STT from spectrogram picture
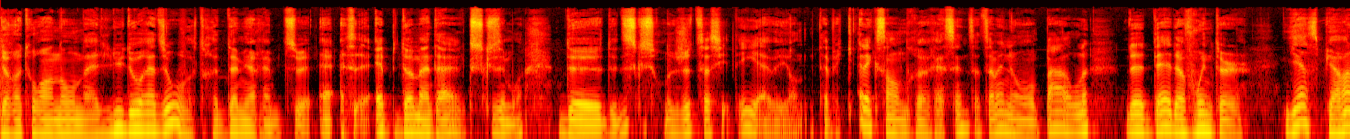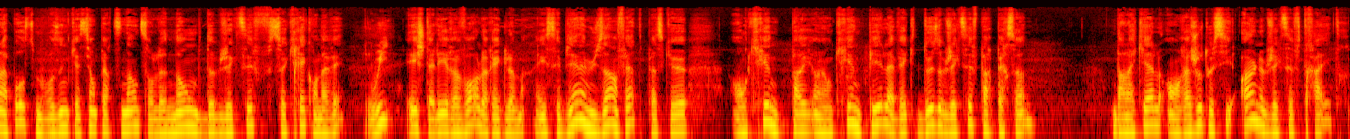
De retour en ondes à Ludo Radio, votre demi-heure habituelle, euh, hebdomadaire, excusez-moi, de, de discussion de jeux de société. Avec, on est avec Alexandre Racine. Cette semaine, on parle de Dead of Winter. Yes, puis avant la pause, tu me posais une question pertinente sur le nombre d'objectifs secrets qu'on avait. Oui, Et je suis allé revoir le règlement. Et c'est bien amusant, en fait, parce que on crée, une, pa- on crée une pile avec deux objectifs par personne, dans laquelle on rajoute aussi un objectif traître,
